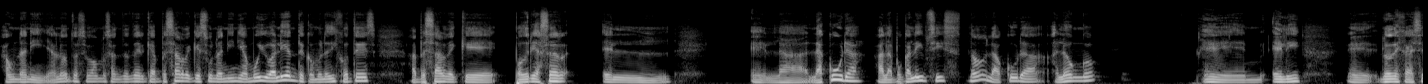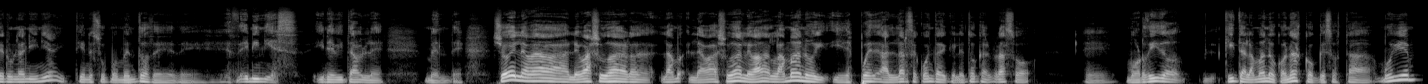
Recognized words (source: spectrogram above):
a una niña, ¿no? Entonces vamos a entender que a pesar de que es una niña muy valiente, como le dijo Tess, a pesar de que podría ser el, eh, la, cura al apocalipsis, ¿no? La cura al hongo. Eh, Eli eh, no deja de ser una niña y tiene sus momentos de, niñez, inevitablemente. Joel le va, a ayudar, va a ayudar, le va a dar la mano y, después al darse cuenta de que le toca el brazo mordido, quita la mano con asco, que eso está muy bien.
